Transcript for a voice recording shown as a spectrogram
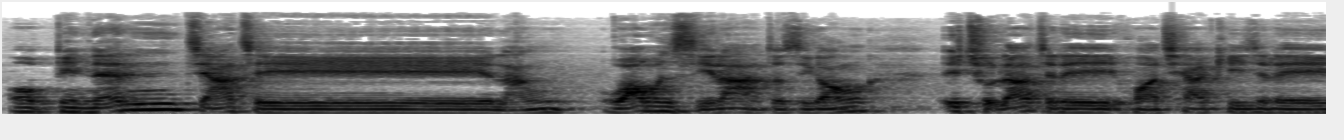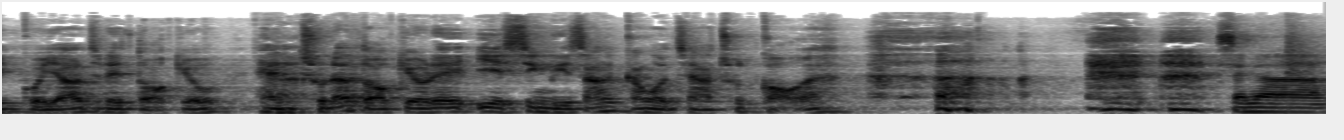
哦，别人家这人，我问谁啦？就是讲。伊出了这个火车去这个贵阳这个大桥，现出了大桥伊诶心理上感觉像出国啊，哈哈。像啊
